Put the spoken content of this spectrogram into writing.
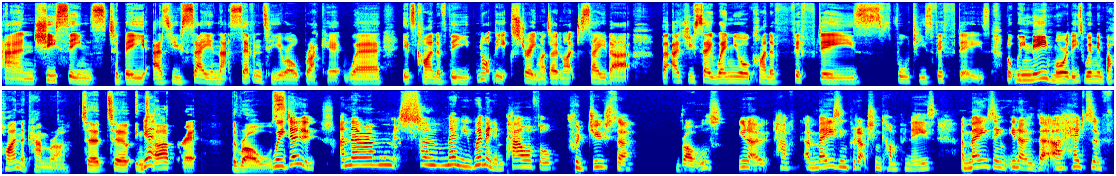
and she seems to be, as you say, in that seventy-year-old bracket where it's kind of the not the extreme. I don't like to say that, but as you say, when you're kind of fifties. 40s 50s but we need more of these women behind the camera to to Yeah. interpret the roles We do. And there are so many women in powerful producer roles, you know, have amazing production companies, amazing, you know, that are heads of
